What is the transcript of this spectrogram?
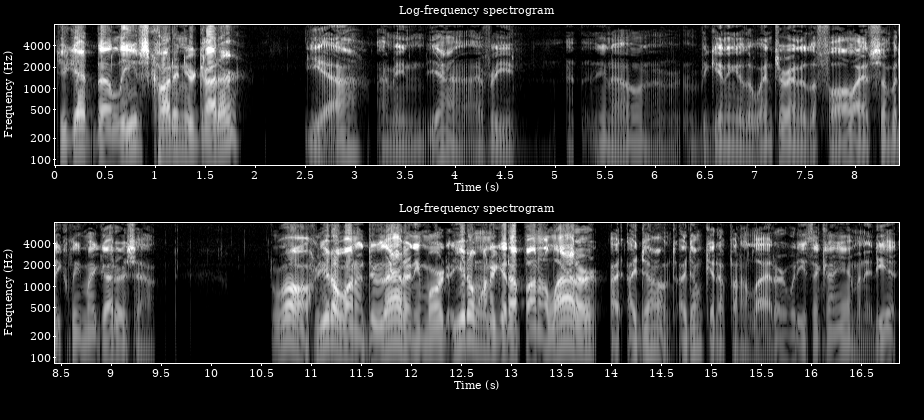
do you get the leaves caught in your gutter? Yeah, I mean, yeah. Every, you know, beginning of the winter, end of the fall, I have somebody clean my gutters out. Whoa, you don't want to do that anymore. You don't want to get up on a ladder. I, I don't. I don't get up on a ladder. What do you think I am, an idiot?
